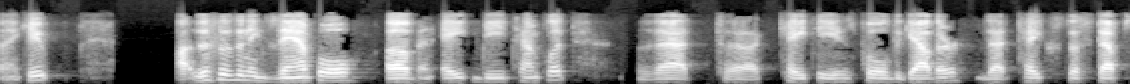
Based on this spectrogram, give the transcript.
Thank you. Uh, this is an example of an 8D template that uh, KT has pulled together that takes the steps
